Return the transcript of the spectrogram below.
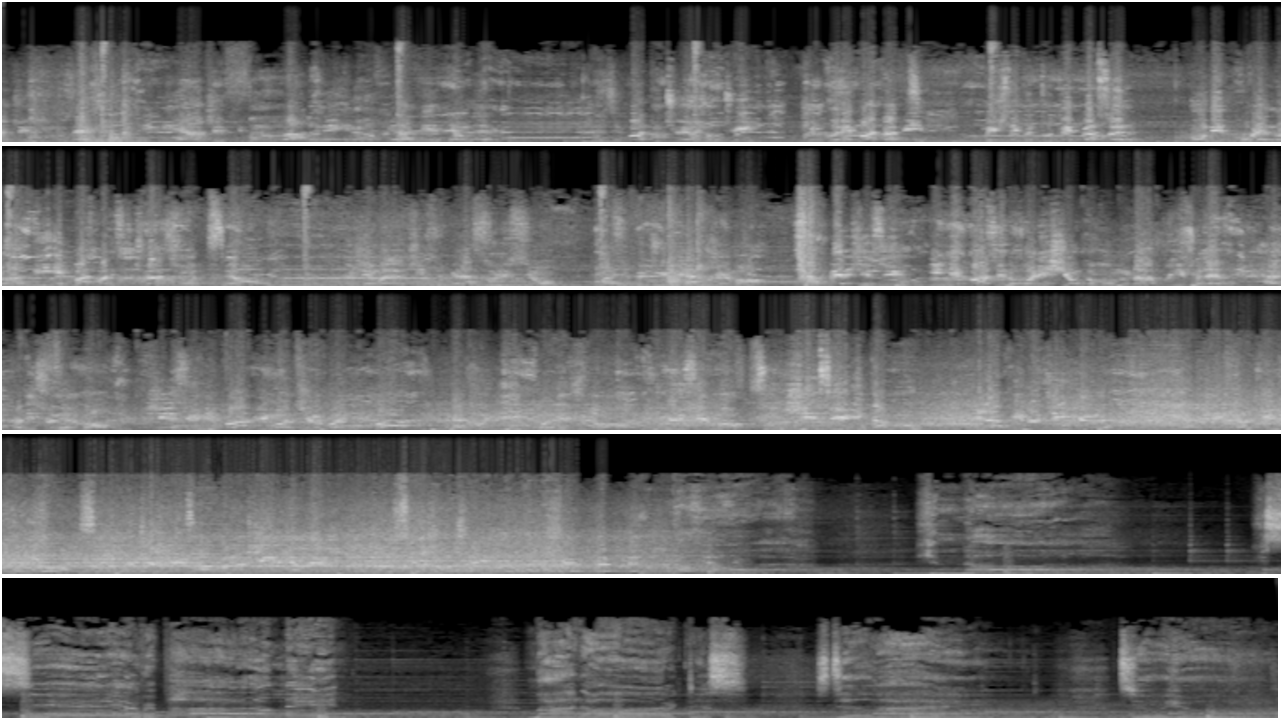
Il y a un Dieu qui nous aime. Il y a un Dieu qui veut nous pardonner et nous offrir la vie éternelle. Je ne sais pas qui tu es aujourd'hui. Je ne connais pas ta vie. Mais je sais que toutes les personnes ont des problèmes dans la vie et passent par des situations différentes. Ce que j'aimerais te dire, c'est que la solution à ce que tu vis actuellement s'appelle Jésus. Il n'est pas une religion comme on nous l'a appris peut-être euh, traditionnellement. every part of me. My darkness, still light to you.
